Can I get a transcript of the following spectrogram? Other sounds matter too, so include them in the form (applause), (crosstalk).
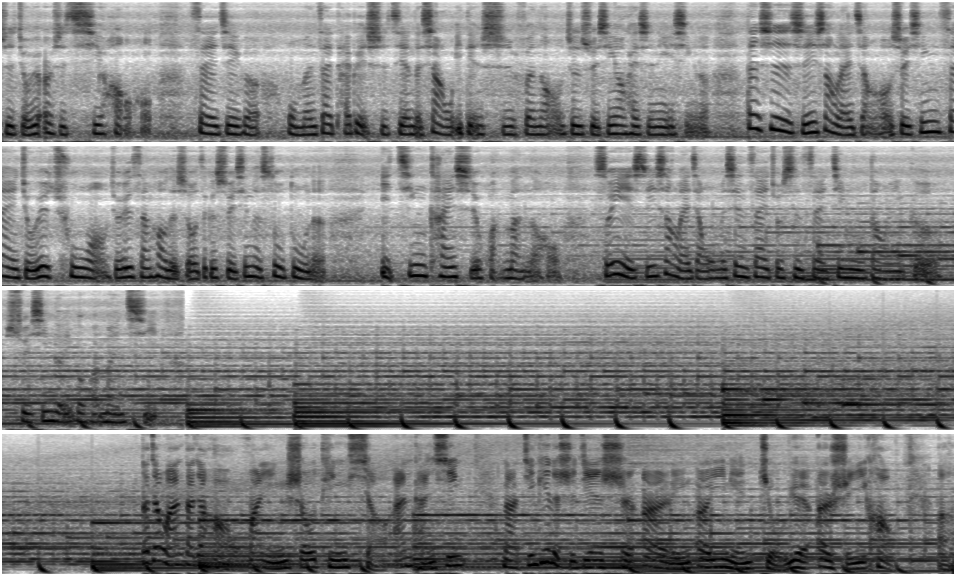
是九月二十七号哈，在这个我们在台北时间的下午一点十分哦，就是水星要开始逆行了。但是实际上来讲哦，水星在九月初哦，九月三号的时候，这个水星的速度呢已经开始缓慢了哈。所以实际上来讲，我们现在就是在进入到一个水星的一个缓慢期。收听小安谈心。那今天的时间是二零二一年九月二十一号，呃，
